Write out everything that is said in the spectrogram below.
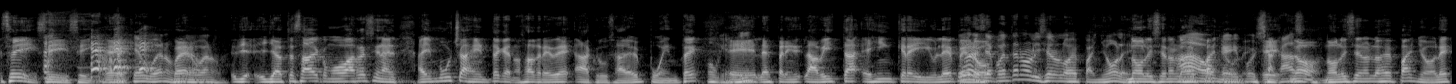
Sí, sí, sí. eh, Qué bueno, qué bueno. Y, y ya usted sabe cómo va a reaccionar. Hay mucha gente que no se atreve a cruzar el puente. Eh, la, la vista es increíble, Pero, pero... ese puente no lo hicieron los españoles. No lo hicieron los ah, españoles. ok, por si Eh, acaso. no, no lo hicieron los españoles.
